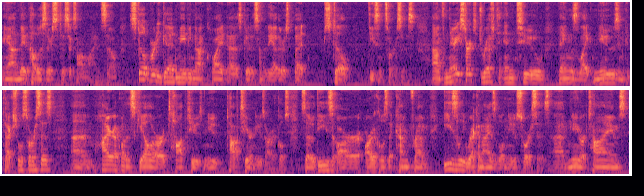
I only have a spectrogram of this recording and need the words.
and they publish their statistics online. So still pretty good, maybe not quite as good as some of the others, but still decent sources. Um, from there, you start to drift into things like news and contextual sources. Um, higher up on the scale are our top two new, top tier news articles. So these are articles that come from easily recognizable news sources, um, New York Times,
